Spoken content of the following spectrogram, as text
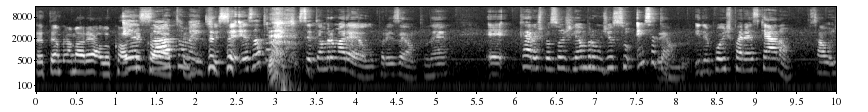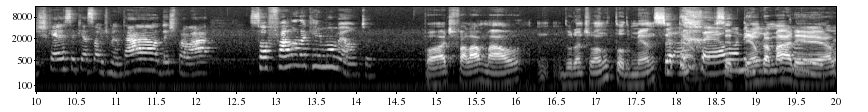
Setembro amarelo, coffee Exatamente, se, exatamente. setembro amarelo, por exemplo, né? É, cara, as pessoas lembram disso em setembro. Sim. E depois parece que, ah, não, saúde, esquece que é saúde mental, deixa pra lá. Só fala naquele momento. Pode falar mal durante o ano todo, menos setembro. setembro amarelo.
